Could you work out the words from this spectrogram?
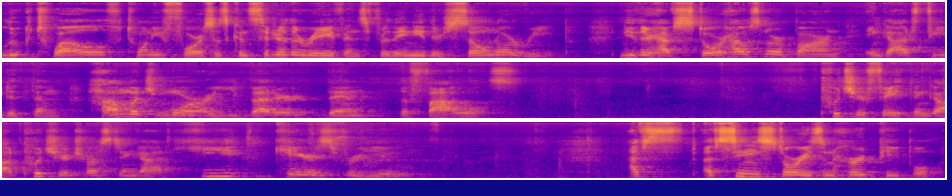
Luke 12, 24 says, Consider the ravens, for they neither sow nor reap, neither have storehouse nor barn, and God feedeth them. How much more are ye better than the fowls? Put your faith in God, put your trust in God. He cares for you. I've I've seen stories and heard people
